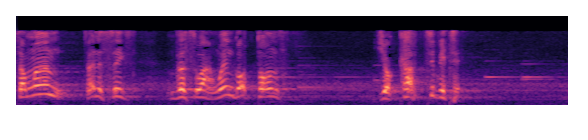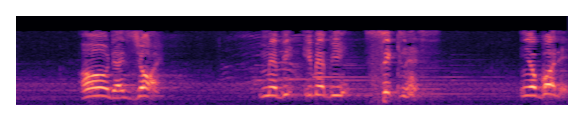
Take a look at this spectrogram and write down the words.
Psalm 126, verse 1. When God turns your captivity, oh, there is joy. Maybe it may be sickness in your body.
